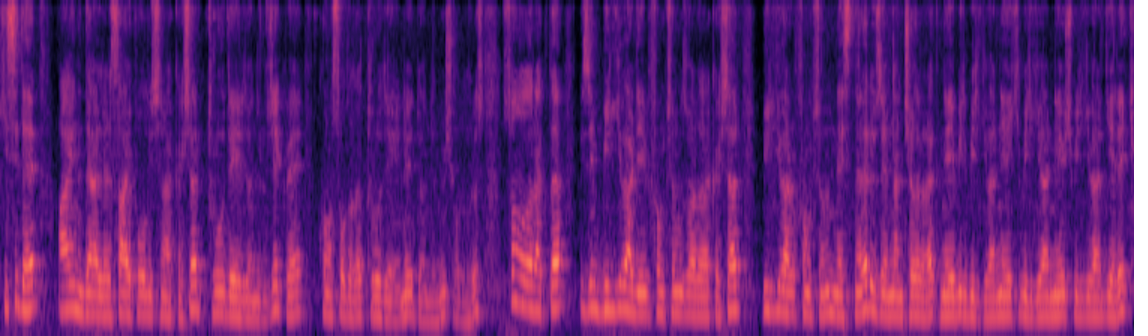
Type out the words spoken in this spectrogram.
İkisi de aynı değerlere sahip olduğu için arkadaşlar true değeri döndürülecek ve konsolda da true değerini döndürmüş oluyoruz. Son olarak da bizim bilgi ver diye bir fonksiyonumuz vardı arkadaşlar. Bilgi ver fonksiyonunu nesneler üzerinden çağırarak N1 bilgi ver, N2 bilgi ver, N3 bilgi ver diyerek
